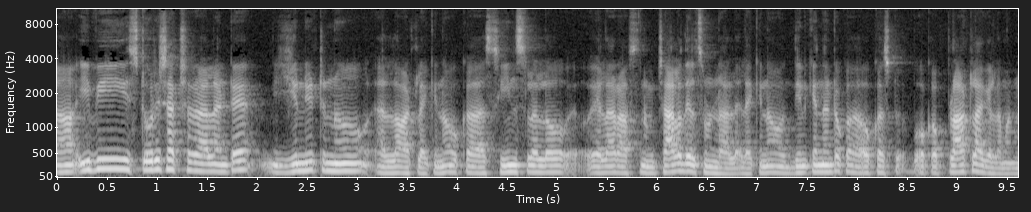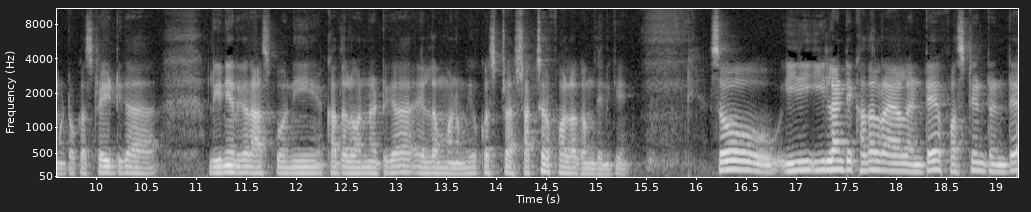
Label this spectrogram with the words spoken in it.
ఇవి స్టోరీ అక్షరాలంటే unit no lot like you know ఒక సీన్స్లలో ఎలా రాస్తున్నాం చాలా తెలిసి ఉండాలి. లైక్ యూనో దీనికి ఏంటంటే ఒక ఒక ఒక ప్లాట్ లాగా వెళ్ళాం అనమాట ఒక స్ట్రైట్గా లీనియర్గా రాసుకొని కథలు అన్నట్టుగా వెళ్ళాం మనం. ఒక స్ట్రక్చర్ ఫాలో అవ్వం దీనికి. సో ఈ ఇలాంటి కథలు రాయాలంటే ఫస్ట్ ఏంటంటే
